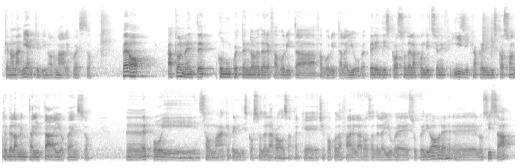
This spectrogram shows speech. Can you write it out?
che non ha niente di normale questo. Però attualmente comunque tendo a vedere favorita, favorita la Juve, per il discorso della condizione fisica, per il discorso anche della mentalità, io penso. Eh, e poi insomma anche per il discorso della rosa perché c'è poco da fare la rosa della Juve è superiore eh, lo si sa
